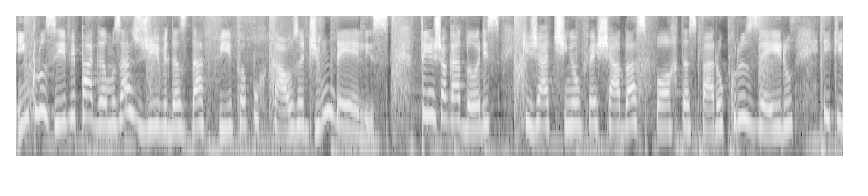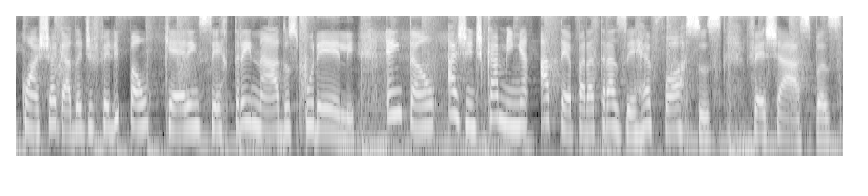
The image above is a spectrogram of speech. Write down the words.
Inclusive, pagamos as dívidas da FIFA por causa de um deles. Tem jogadores que já tinham fechado as portas para o Cruzeiro e que, com a chegada de Felipão, querem ser treinados por ele. Então, a gente caminha até para trazer reforços. Fecha aspas.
